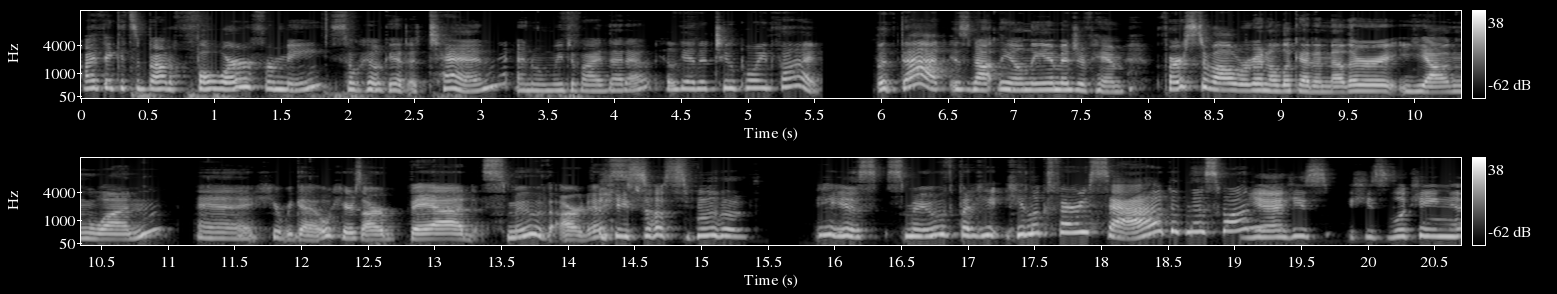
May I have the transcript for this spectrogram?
I think it's about a four for me, so he'll get a 10, and when we divide that out, he'll get a 2.5. But that is not the only image of him. First of all, we're going to look at another young one. Uh, here we go. Here's our bad smooth artist. He's so smooth. he is smooth, but he, he looks very sad in this one. Yeah, he's he's looking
